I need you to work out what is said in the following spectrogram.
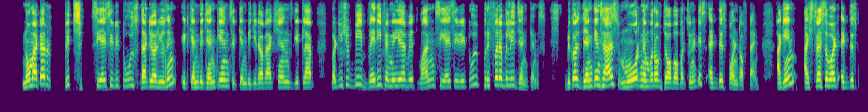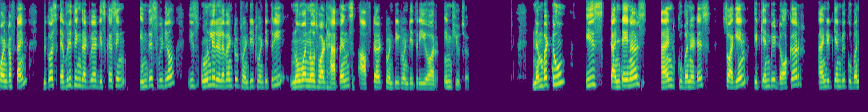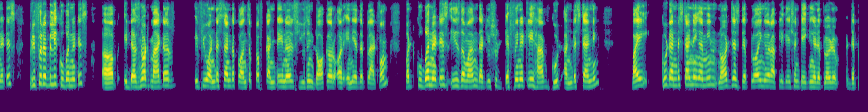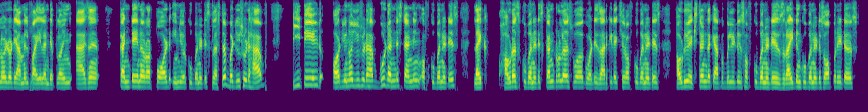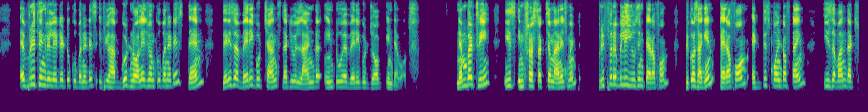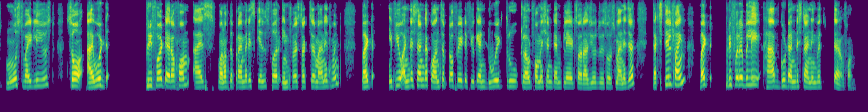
No matter which CI/CD tools that you are using. It can be Jenkins, it can be GitHub Actions, GitLab, but you should be very familiar with one CI/CD tool, preferably Jenkins, because Jenkins has more number of job opportunities at this point of time. Again, I stress the word at this point of time because everything that we are discussing in this video is only relevant to 2023. No one knows what happens after 2023 or in future. Number two is containers and Kubernetes. So again, it can be Docker and it can be Kubernetes, preferably Kubernetes. Uh, it does not matter if you understand the concept of containers using Docker or any other platform, but Kubernetes is the one that you should definitely have good understanding. By good understanding, I mean not just deploying your application, taking a deploy.yaml file and deploying as a container or pod in your Kubernetes cluster, but you should have detailed or you know you should have good understanding of kubernetes. Like how does kubernetes controllers work? What is architecture of kubernetes? How do you extend the capabilities of kubernetes writing kubernetes operators? Everything related to kubernetes. If you have good knowledge on kubernetes then there is a very good chance that you will land into a very good job in devops. Number 3 is infrastructure management preferably using terraform because again terraform at this point of time is the one that's most widely used. So I would prefer Terraform as one of the primary skills for infrastructure management. But if you understand the concept of it, if you can do it through CloudFormation templates or Azure Resource Manager, that's still fine. But preferably have good understanding with Terraform.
